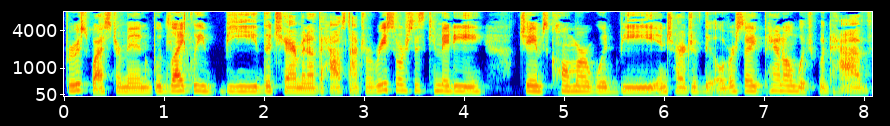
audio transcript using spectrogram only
Bruce Westerman would likely be the chairman of the House Natural Resources Committee. James Comer would be in charge of the oversight panel, which would have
